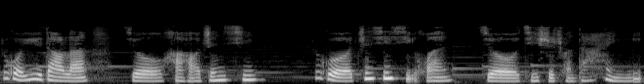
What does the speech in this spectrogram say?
如果遇到了，就好好珍惜；如果真心喜欢，就及时传达爱意。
